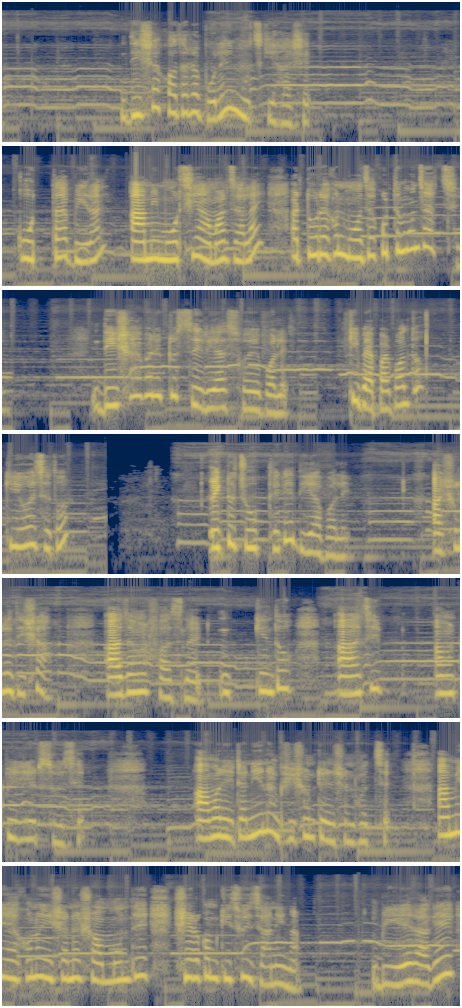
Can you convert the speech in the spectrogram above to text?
দিশা কথাটা বলেই মুচকি হাসে। কুত্তা বিড়াল, আমি মরছি আমার জ্বালায়, আর তোর এখন মজা করতে মন যাচ্ছে? দিশা এবার একটু সিরিয়াস হয়ে বলে, কি ব্যাপার বলতো? কি হয়েছে তোর? একটু চুপ থেকে দিয়া বলে, আসলে দিশা, আজ আমার ফার্স্ট নাইট কিন্তু আজই আমার পিরিয়ডস হয়েছে। আমার এটা নিয়ে না ভীষণ টেনশন হচ্ছে। আমি এখনও ঈশানের সম্বন্ধে সেরকম কিছুই জানি না। বিয়ের আগে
